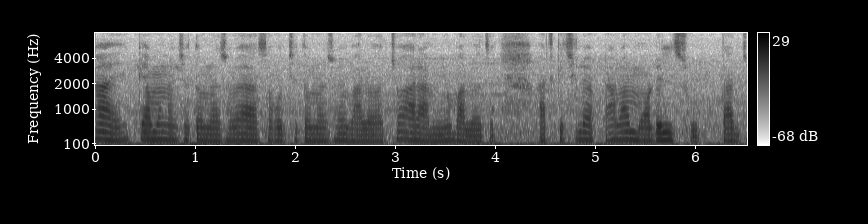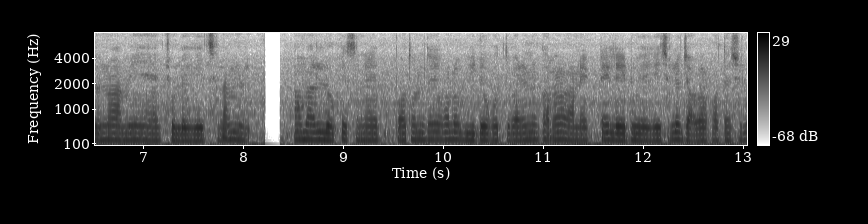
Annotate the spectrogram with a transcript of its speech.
হাই কেমন আছো তোমরা সবাই? আশা করছি তোমরা সবাই ভালো আছো আর আমিও ভালো আছি। আজকে ছিল একটা আমার মডেল শ্যুট তার জন্য আমি চলে গিয়েছিলাম। আমার লোকেশনে প্রথম থেকে কোনো ভিডিও করতে পারিনি কারণ অনেকটাই লেট হয়ে গেছিল যাওয়ার কথা ছিল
